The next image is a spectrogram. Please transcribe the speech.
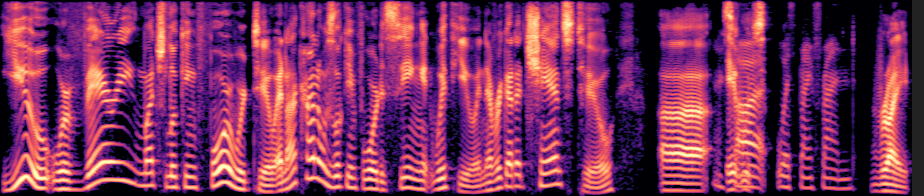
you were very much looking forward to, and I kind of was looking forward to seeing it with you. I never got a chance to. Uh, I it saw was it with my friend. Right.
